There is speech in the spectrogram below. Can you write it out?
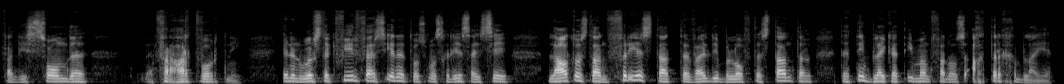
van die sonde verhard word nie. En in hoofstuk 4 vers 1 het ons mos gelees hy sê laat ons dan vrees dat terwyl die belofte standhou dit nie blyk dat iemand van ons agtergebly het.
